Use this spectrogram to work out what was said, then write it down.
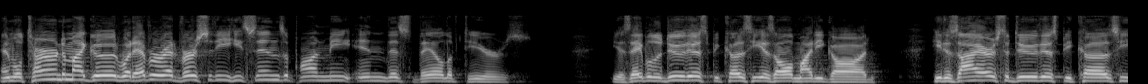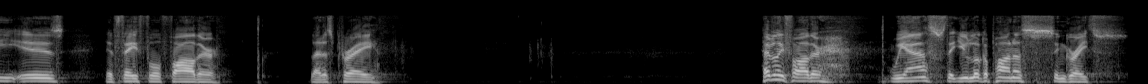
and will turn to my good whatever adversity he sends upon me in this vale of tears. He is able to do this because he is Almighty God. He desires to do this because he is a faithful Father. Let us pray. Heavenly Father, we ask that you look upon us in grace.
